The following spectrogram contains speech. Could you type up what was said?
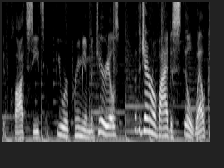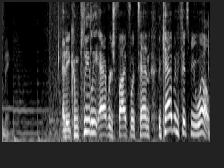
with cloth seats and fewer premium materials, but the general vibe is still welcoming. At a completely average 5 foot 10, the cabin fits me well.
